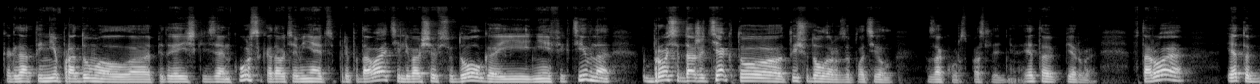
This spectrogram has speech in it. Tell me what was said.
когда ты не продумал э, педагогический дизайн курса, когда у тебя меняются преподаватели, вообще все долго и неэффективно, бросят даже те, кто тысячу долларов заплатил за курс последний. Это первое. Второе – это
